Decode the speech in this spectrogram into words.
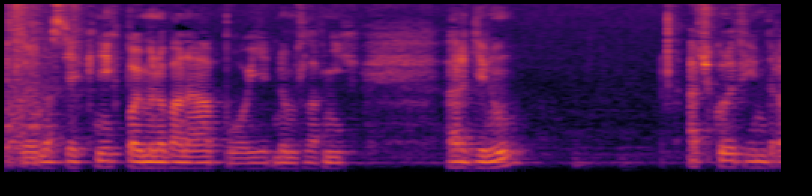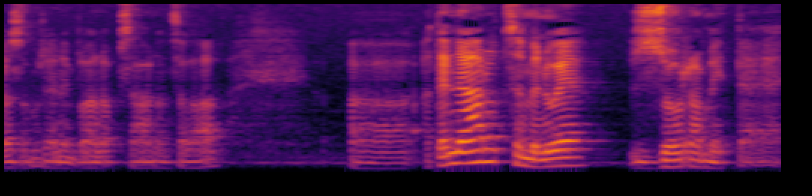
je to jedna z těch knih pojmenovaná po jednom z hlavních hrdinů, ačkoliv jim teda samozřejmě nebyla napsána celá. A ten národ se jmenuje Zoramité.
